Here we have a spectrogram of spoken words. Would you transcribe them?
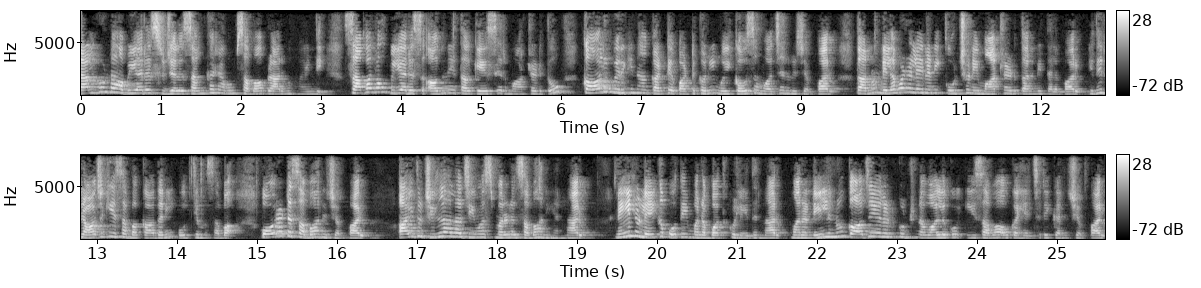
నల్గొండ బీఆర్ఎస్ జల శంకరరావం సభ ప్రారంభమైంది. సభలో బీఆర్ఎస్ అధినేత కేసీఆర్ మాట్లాడుతూ కాలు విరిగిన కట్టె పట్టుకొని మీకోసం వచ్చానని చెప్పారు. తాను నిలబడలేనని కూర్చొని మాట్లాడుతానని తెలిపారు. ఇది రాజకీయ సభ కాదని ఉద్యమ సభ పోరాట సభ అని చెప్పారు. ఐదు జిల్లాల జీవస్మరణ సభ అని అన్నారు. నీళ్ళు లేకపోతే మన బతుకు లేదన్నారు. మన నీళ్ళను కాజేయాలనుకుంటున్న వాళ్ళకు ఈ సభ ఒక హెచ్చరిక అని చెప్పారు.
